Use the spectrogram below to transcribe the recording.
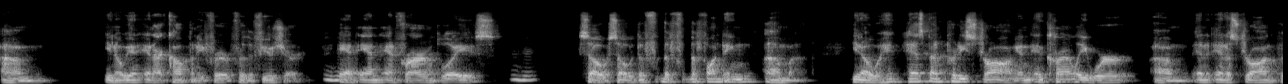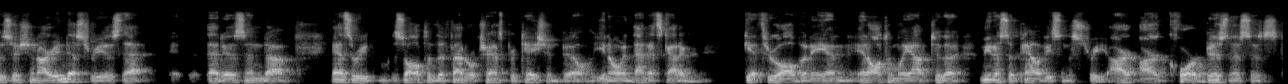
um, you know, in, in our company for for the future mm-hmm. and, and and for our employees. Mm-hmm. So so the the, the funding, um, you know, has been pretty strong, and, and currently we're um, in, in a strong position. Our industry is that that is, and uh, as a result of the federal transportation bill, you know, and then it's got to get through Albany and, and ultimately out to the municipalities in the street. Our our core business is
